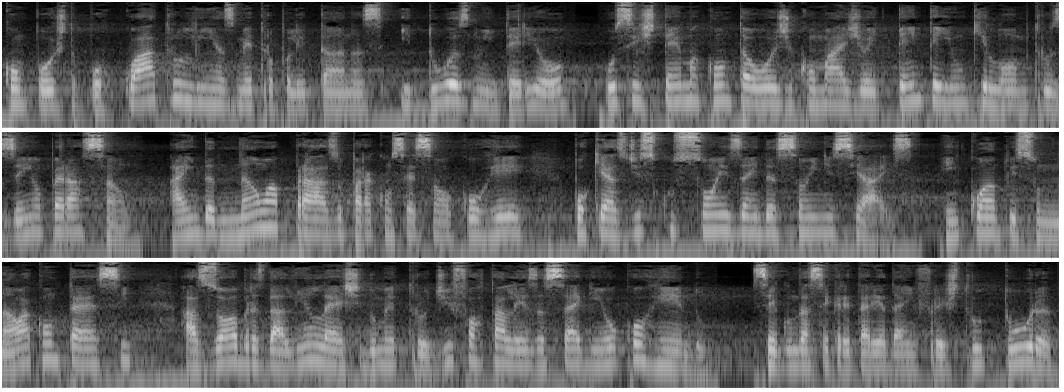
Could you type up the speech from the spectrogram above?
composto por quatro linhas metropolitanas e duas no interior. O sistema conta hoje com mais de 81 quilômetros em operação ainda não há prazo para a concessão ocorrer, porque as discussões ainda são iniciais. Enquanto isso não acontece, as obras da linha leste do metrô de Fortaleza seguem ocorrendo. Segundo a Secretaria da Infraestrutura,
